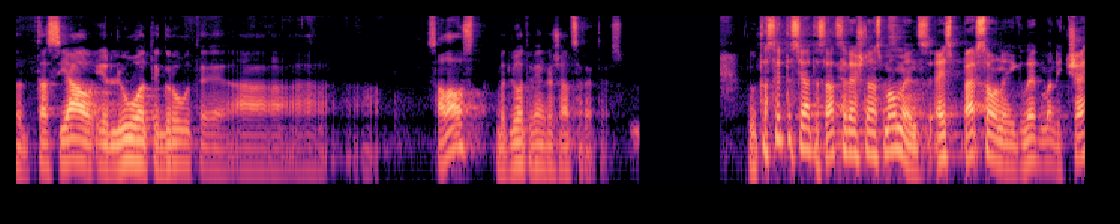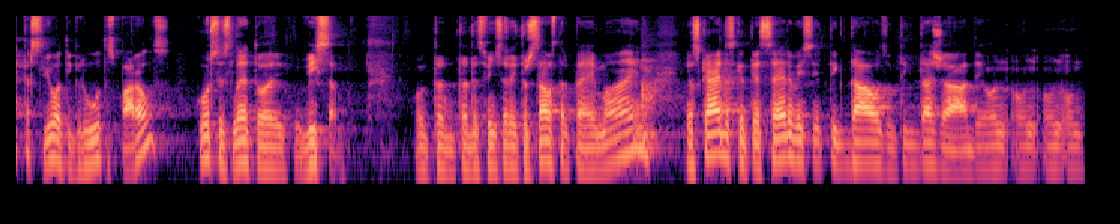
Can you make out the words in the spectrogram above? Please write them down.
tad tas jau ir ļoti grūti uh, salauzt, bet ļoti vienkārši atcerēties. Nu, tas ir tas, jā, tas atcerēšanās moments. Es personīgi lietoju, man ir četras ļoti grūtas paroles, kuras es lietoju visam. Un tad, tad es viņus arī tur savstarpēji mainu. Jo skaidrs, ka tie servisi ir tik daudz un tik dažādi. Un, un, un, un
